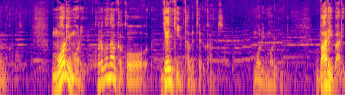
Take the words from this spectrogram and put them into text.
そんな感じ。もりもり。これもなんかこう元気に食べてる感じ。もりもりもり。バリバリ。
